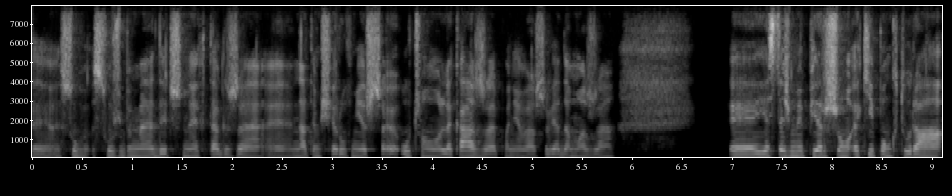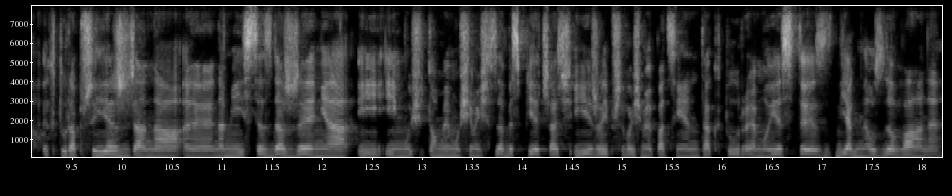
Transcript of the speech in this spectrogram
e, słu- służb medycznych, także na tym się również uczą lekarze, ponieważ wiadomo, że jesteśmy pierwszą ekipą, która, która przyjeżdża na, e, na miejsce zdarzenia i, i musi, to my musimy się zabezpieczać. I jeżeli przywozimy pacjenta, któremu jest e, zdiagnozowany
